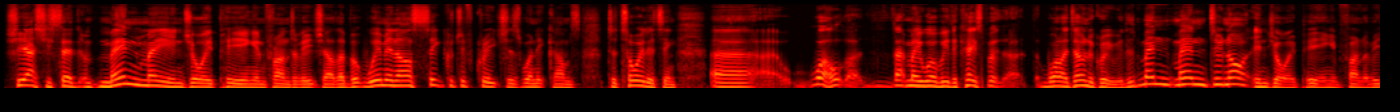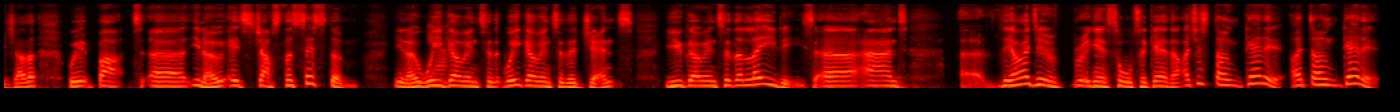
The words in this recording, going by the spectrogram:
she actually said men may enjoy peeing in front of each other, but women are secretive creatures when it comes to toileting. Uh, well, uh, that may well be the case, but uh, what I don't agree with is men men do not enjoy peeing in front of each other. We, but uh, you know, it's just the system. You know, we yeah. go into the, we go into the gents, you go into the ladies, and. Uh, the idea of bringing us all together, I just don't get it. I don't get it.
